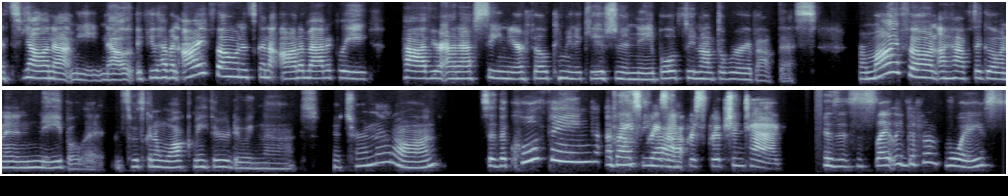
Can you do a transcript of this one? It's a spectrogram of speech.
It's yelling at me. Now, if you have an iPhone, it's going to automatically have your NFC near field communication enabled. So you don't have to worry about this. For my phone, I have to go in and enable it. So it's going to walk me through doing that. I turn that on. So the cool thing about Please the present app prescription tag. is it's a slightly different voice,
